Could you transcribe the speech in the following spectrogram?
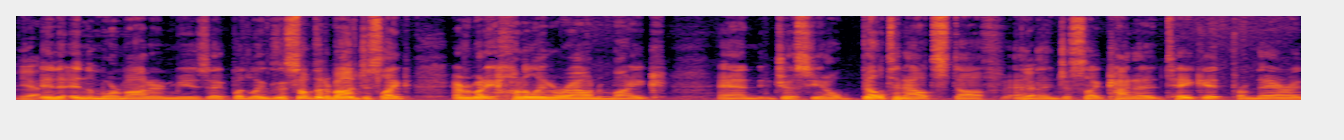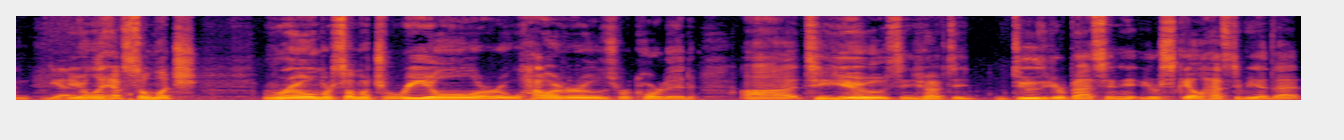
Yeah. in in the more modern music. But like, there's something about just like everybody huddling around a mic and just you know belting out stuff, and Yeah. then just like kind of take it from there. And Yeah. you only have so much room or so much reel or however it was recorded uh, to use, and you have to do your best, and your skill has to be at that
